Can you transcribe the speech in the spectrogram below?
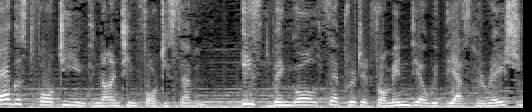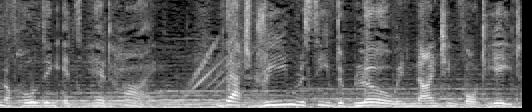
August 14, 1947, East Bengal separated from India with the aspiration of holding its head high. That dream received a blow in 1948.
